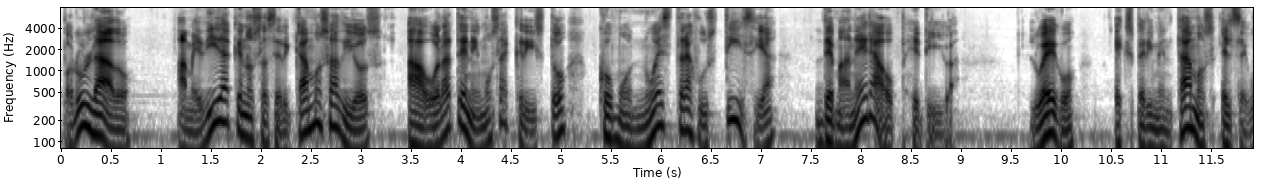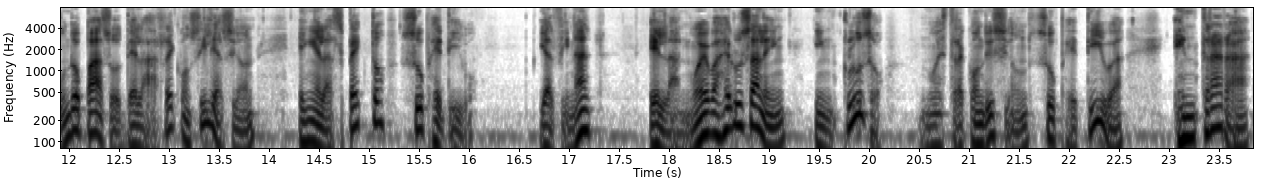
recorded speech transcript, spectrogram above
por un lado, a medida que nos acercamos a Dios, ahora tenemos a Cristo como nuestra justicia de manera objetiva. Luego, experimentamos el segundo paso de la reconciliación en el aspecto subjetivo. Y al final, en la Nueva Jerusalén, incluso nuestra condición subjetiva entrará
